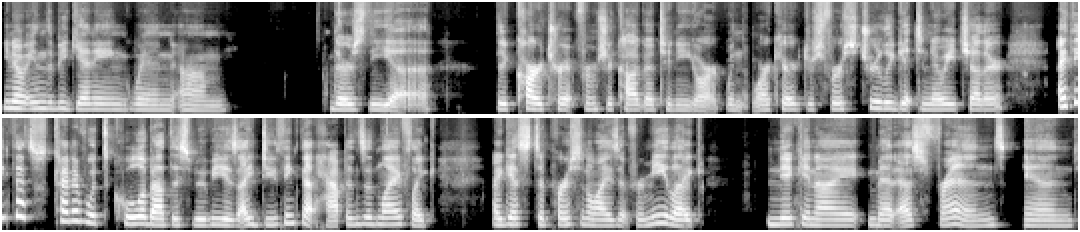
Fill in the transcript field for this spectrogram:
you know, in the beginning when um there's the uh the car trip from Chicago to New York when our characters first truly get to know each other. I think that's kind of what's cool about this movie is I do think that happens in life like I guess to personalize it for me like Nick and I met as friends and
